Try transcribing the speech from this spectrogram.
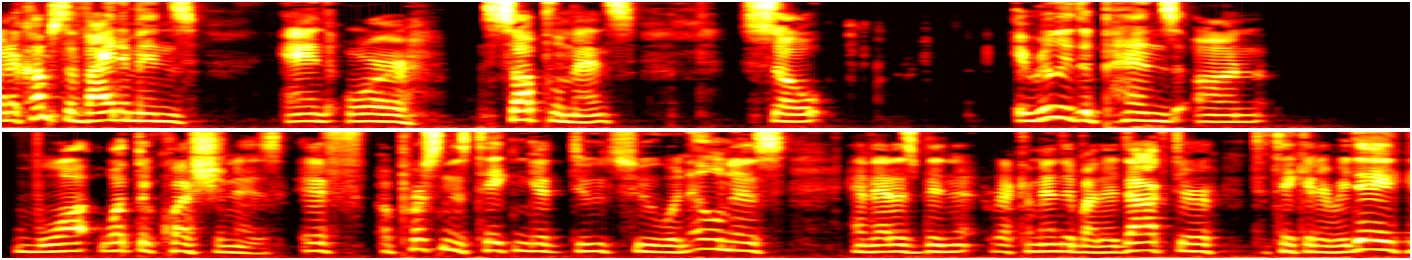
when it comes to vitamins and or supplements, so it really depends on what what the question is. If a person is taking it due to an illness and that has been recommended by their doctor to take it every day,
